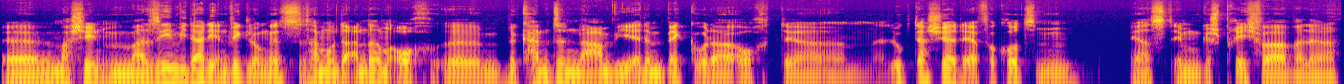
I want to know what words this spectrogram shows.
Äh, mal, sehen, mal sehen, wie da die Entwicklung ist. Das haben unter anderem auch äh, bekannte Namen wie Adam Beck oder auch der ähm, Luke Dasher, der vor kurzem erst im Gespräch war, weil er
